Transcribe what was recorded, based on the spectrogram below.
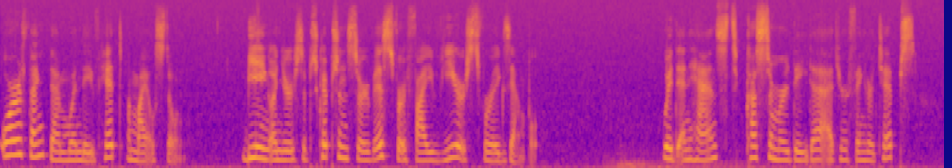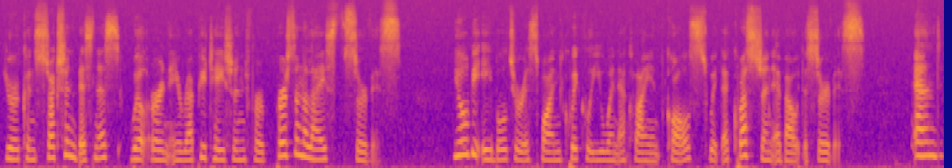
or thank them when they've hit a milestone? Being on your subscription service for five years, for example. With enhanced customer data at your fingertips, your construction business will earn a reputation for personalized service. You'll be able to respond quickly when a client calls with a question about a service. And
